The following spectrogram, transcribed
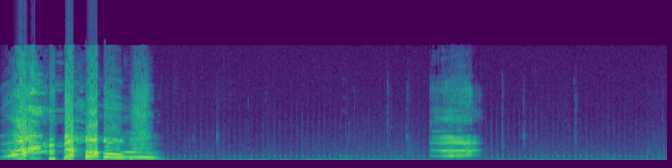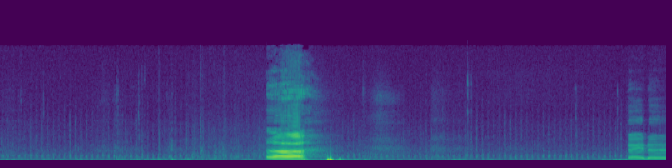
Ah, no! Whoa. Uh, uh,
